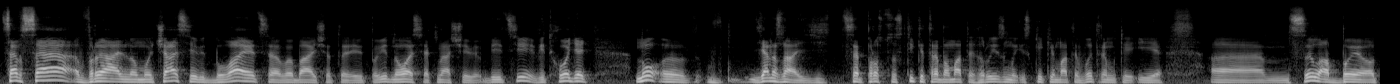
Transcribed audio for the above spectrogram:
Це все в реальному часі відбувається. Ви бачите, і відповідно, ось як наші бійці відходять. Ну е, я не знаю, це просто скільки треба мати героїзму і скільки мати витримки і е, сил, аби от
